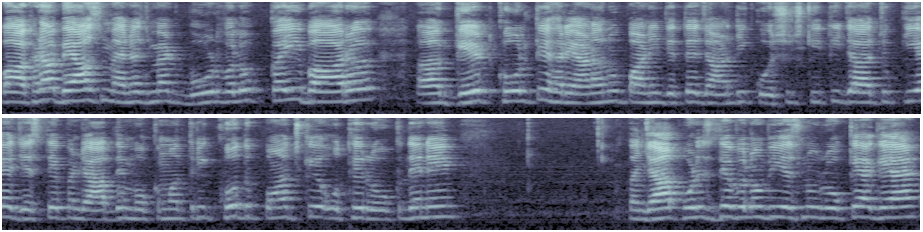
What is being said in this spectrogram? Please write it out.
ਭਾਖੜਾ ਬਿਆਸ ਮੈਨੇਜਮੈਂਟ ਬੋਰਡ ਵੱਲੋਂ ਕਈ ਵਾਰ ਗੇਟ ਖੋਲ ਕੇ ਹਰਿਆਣਾ ਨੂੰ ਪਾਣੀ ਦਿੱਤੇ ਜਾਣ ਦੀ ਕੋਸ਼ਿਸ਼ ਕੀਤੀ ਜਾ ਚੁੱਕੀ ਹੈ, ਜਿਸ ਤੇ ਪੰਜਾਬ ਦੇ ਮੁੱਖ ਮੰਤਰੀ ਖੁਦ ਪਹੁੰਚ ਕੇ ਉੱਥੇ ਰੋਕਦੇ ਨੇ। ਪੰਜਾਬ ਪੁਲਿਸ ਦੇ ਵੱਲੋਂ ਵੀ ਇਸ ਨੂੰ ਰੋਕਿਆ ਗਿਆ ਹੈ।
